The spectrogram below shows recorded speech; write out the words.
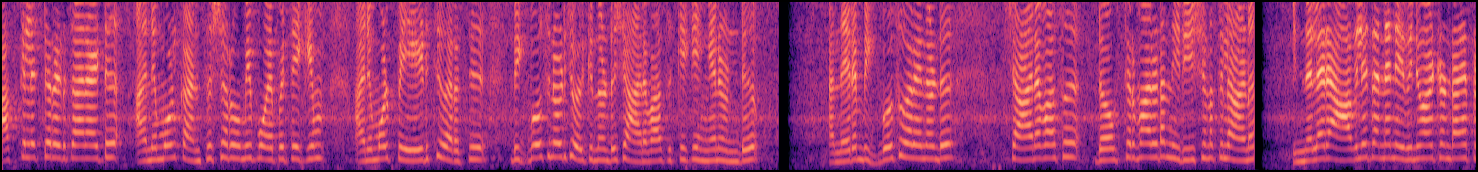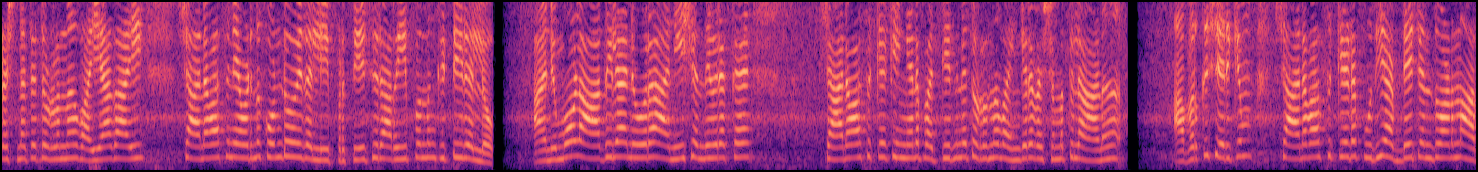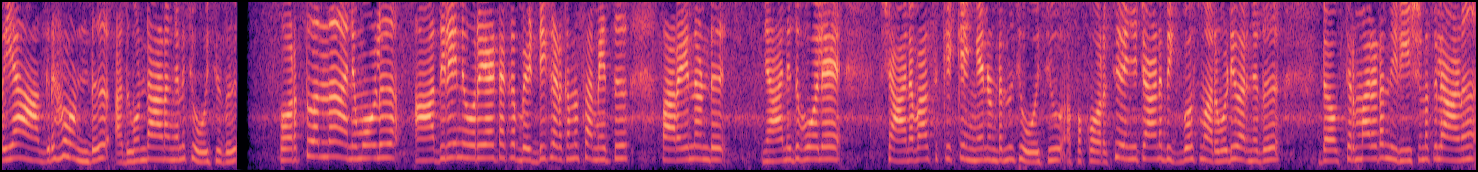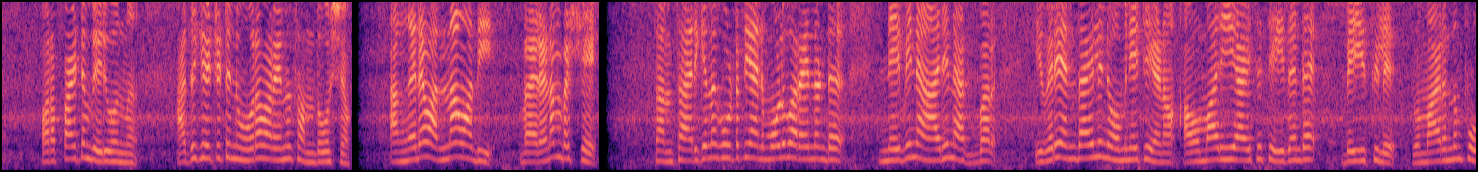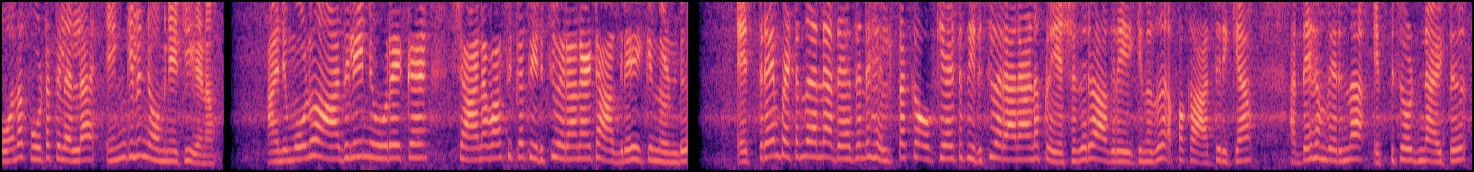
Task letter എടുക്കാനായിട്ട് Anumol concession റൂമിൽ പോയപ്പോഴത്തേക്കും അനുമോൾ പേടിച്ച് വിറച്ച് ബിഗ് ബോസിനോട് ചോദിക്കുന്നുണ്ട് ഷാനവാസിക്കൊക്കെ എങ്ങനെയുണ്ട് അന്നേരം ബിഗ് ബോസ് പറയുന്നുണ്ട് ഷാനവാസ് ഡോക്ടർമാരുടെ നിരീക്ഷണത്തിലാണ്. ഇന്നലെ രാവിലെ തന്നെ നെവിനുമായിട്ടുണ്ടായ പ്രശ്നത്തെ തുടർന്ന് വയ്യാതായി ഷാനവാസിനെ എവിടുന്ന് കൊണ്ടുപോയതല്ലേ? പ്രത്യേകിച്ച് ഒരു അറിയിപ്പൊന്നും കിട്ടിയില്ലല്ലോ. അനുമോൾ ആദില നൂറ അനീഷ് എന്നിവരൊക്കെ ഷാനവാസിക്കൊക്കെ ഇങ്ങനെ പറ്റിയതിനെ തുടർന്ന് ഭയങ്കര വിഷമത്തിലാണ്. അവർക്ക് ശരിക്കും ഷാനവാസിക്കയുടെ പുതിയ അപ്ഡേറ്റ് എന്തുവാണെന്ന് അറിയാൻ ആഗ്രഹമുണ്ട്. അതുകൊണ്ടാണ് അങ്ങനെ ചോദിച്ചത്. പുറത്തു വന്ന അനുമോൾ ആദിലെ നൂറയായിട്ടൊക്കെ ബെഡിൽ കിടക്കുന്ന സമയത്ത് പറയുന്നുണ്ട് ഞാനിതുപോലെ ഷാനവാസിക്കൊക്കെ എങ്ങനെയുണ്ടെന്ന് ചോദിച്ചു. അപ്പോൾ കുറച്ച് കഴിഞ്ഞിട്ടാണ് ബിഗ് ബോസ് മറുപടി പറഞ്ഞത്. ഡോക്ടർമാരുടെ നിരീക്ഷണത്തിലാണ് ഉറപ്പായിട്ടും വരുമെന്ന്. അത് കേട്ടിട്ട് നൂറ പറയുന്ന സന്തോഷം. അങ്ങനെ വന്നാൽ മതി. വരണം പക്ഷേ. സംസാരിക്കുന്ന കൂട്ടത്തിൽ അനുമോൾ പറയുന്നുണ്ട് നെവിൻ ആര്യൻ അക്ബർ ഇവരെ എന്തായാലും നോമിനേറ്റ് ചെയ്യണം. അവന്മാർ ഈ ആഴ്ച ചെയ്തതിന്റെ ബേസിൽ ഇവന്മാരൊന്നും പോകുന്ന കൂട്ടത്തിലല്ല എങ്കിലും നോമിനേറ്റ് ചെയ്യണം. അനുമോളും ആദിലയും നൂറയൊക്കെ ഷാനവാസിക്ക തിരിച്ചു വരാനായിട്ട് ആഗ്രഹിക്കുന്നുണ്ട്. എത്രയും പെട്ടെന്ന് തന്നെ അദ്ദേഹത്തിന്റെ ഹെൽത്തൊക്കെ ഓക്കെ ആയിട്ട് തിരിച്ചു വരാനാണ് പ്രേക്ഷകരും ആഗ്രഹിക്കുന്നത്. അപ്പോൾ കാത്തിരിക്കാം. അദ്ദേഹം വരുന്ന എപ്പിസോഡിനായിട്ട്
